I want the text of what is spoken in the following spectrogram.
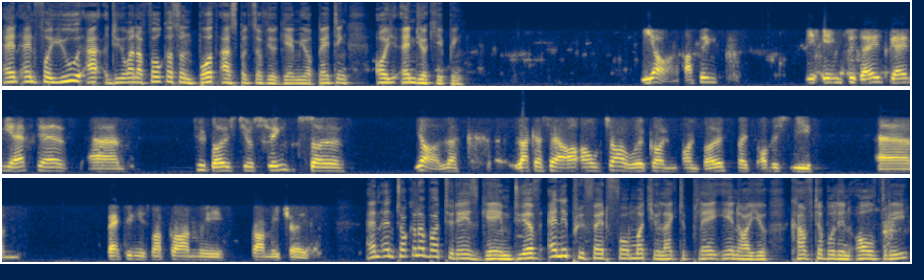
And and for you, uh, do you want to focus on both aspects of your game, your betting or and your keeping? Yeah, I think in today's game you have to have um, two bows to your string. So yeah, look, like I say, I'll, I'll try to work on on both, but obviously. Um, batting is my primary primary trade. And and talking about today's game, do you have any preferred format you like to play in? Or are you comfortable in all three?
